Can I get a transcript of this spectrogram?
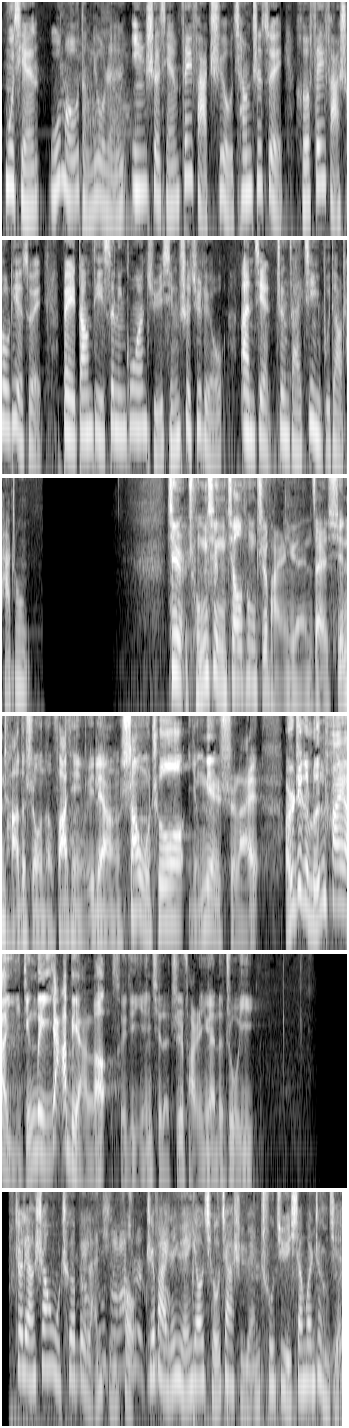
目前，吴某等六人因涉嫌非法持有枪支罪和非法狩猎罪，被当地森林公安局刑事拘留，案件正在进一步调查中。近日，重庆交通执法人员在巡查的时候呢，发现有一辆商务车迎面驶来，而这个轮胎啊已经被压扁了，随即引起了执法人员的注意。这辆商务车被拦停后，执法人员要求驾驶员出具相关证件，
